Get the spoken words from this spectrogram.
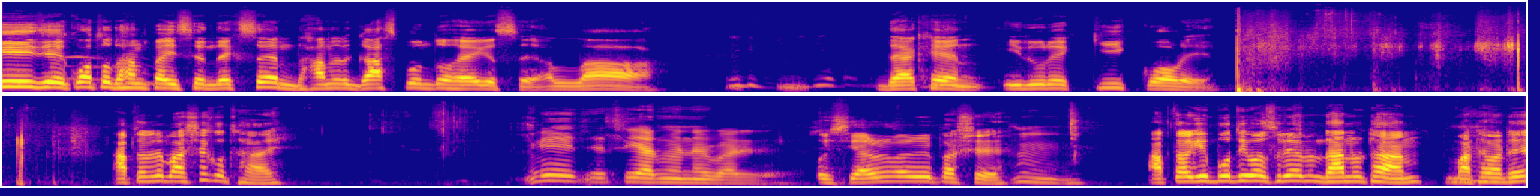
এই যে কত ধান পাইছেন দেখছেন? ধানের গাছ পর্যন্ত হয়ে গেছে আল্লাহ। দেখেন ইঁদুরে কি করে। আপনাদের বাসা কোথায়? এই যে চেয়ারম্যানের বাড়ি ওই চেয়ারম্যান বাড়ির পাশে? আপনারা কি প্রতি বছরই আপনি ধান উঠান মাঠে মাঠে?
